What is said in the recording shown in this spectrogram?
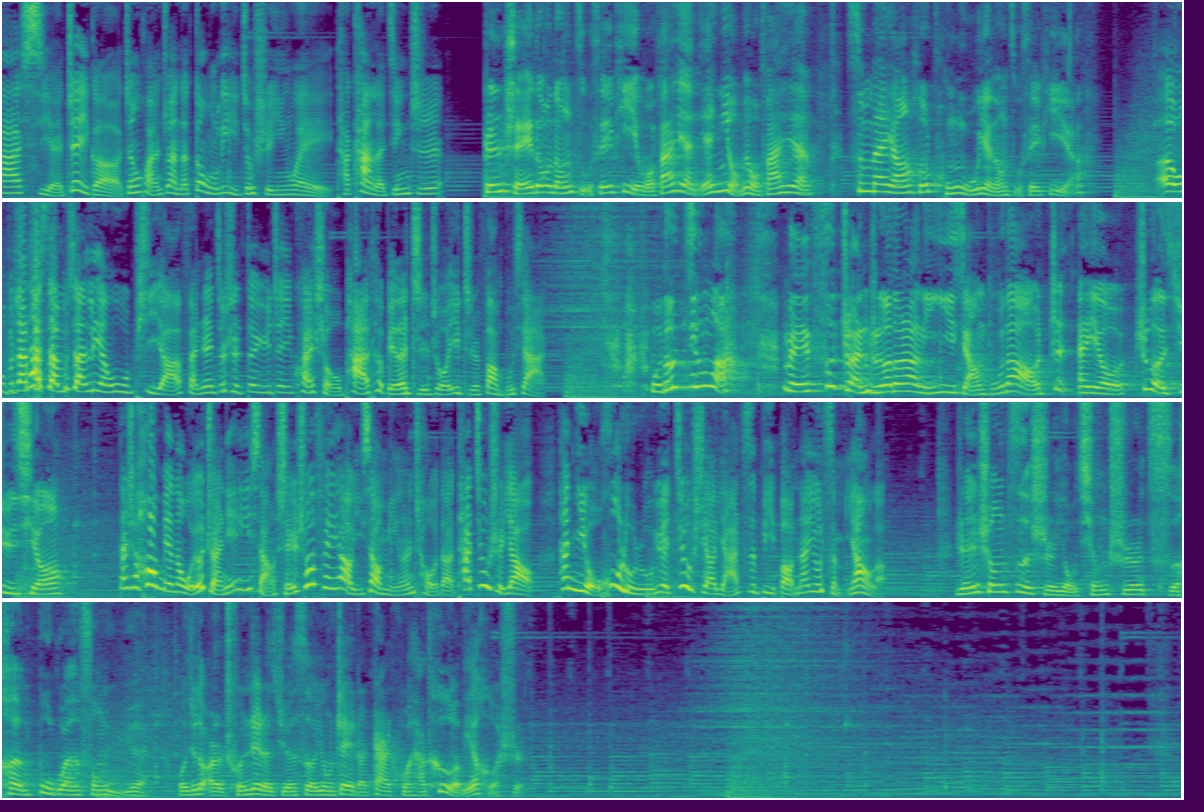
他写这个《甄嬛传》的动力，就是因为他看了《金枝》，跟谁都能组 CP。我发现，哎，你有没有发现孙白杨和孔武也能组 CP 呀？呃，我不知道他算不算恋物癖啊，反正就是对于这一块手帕特别的执着，一直放不下。我都惊了，每次转折都让你意想不到。这，哎呦，这剧情。但是后面呢，我又转念一想，谁说非要一笑泯恩仇的？他就是要他钮祜禄如月，就是要睚眦必报，那又怎么样了？人生自是有情痴，此恨不关风与月。我觉得尔淳这个角色用这个概括他特别合适。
